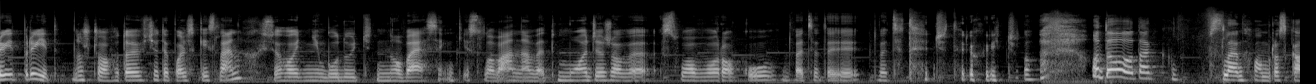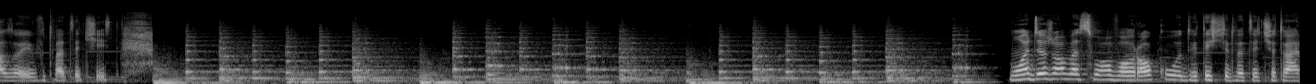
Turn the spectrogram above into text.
Привіт-привіт! Ну що, готові вчити польський сленг? Сьогодні будуть новесенькі слова, навіть моджежове слово року 20, 24-річного. Ото так сленг вам розказую в 26. Моджежове слово року 2024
